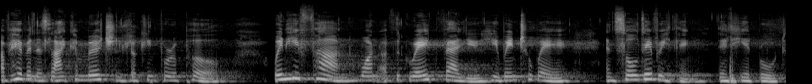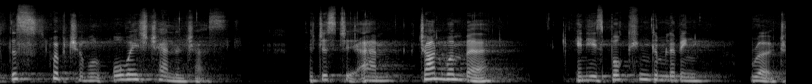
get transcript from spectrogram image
of heaven, is like a merchant looking for a pearl. When he found one of the great value, he went away and sold everything that he had bought. This scripture will always challenge us. So, just to, um, John Wimber, in his book Kingdom Living, wrote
